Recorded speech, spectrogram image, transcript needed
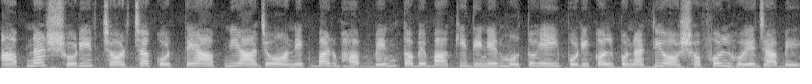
আপনার শরীর চর্চা করতে আপনি আজও অনেকবার ভাববেন, তবে বাকি দিনের মতো এই পরিকল্পনাটি অসফল হয়ে যাবে।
